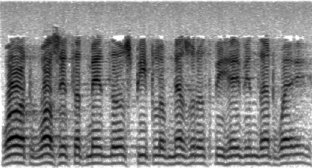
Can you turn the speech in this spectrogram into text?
What was it that made those people of Nazareth behave in that way?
